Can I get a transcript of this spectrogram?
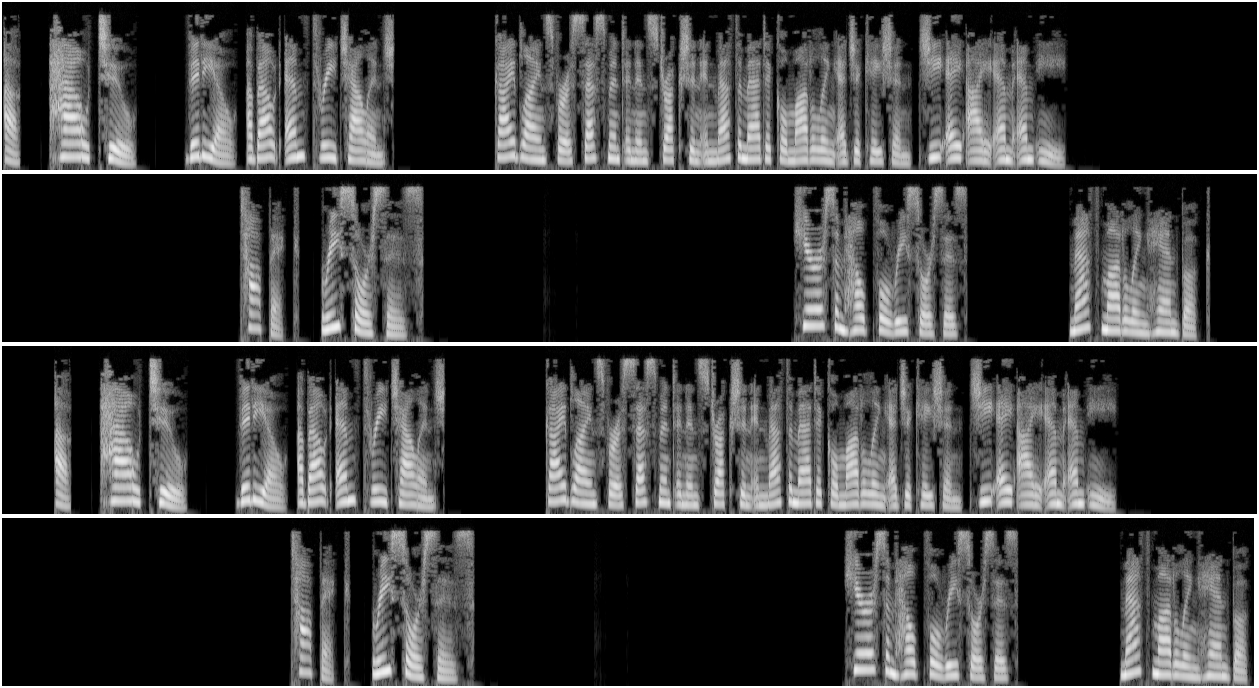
A how-to video, about M3 Challenge Guidelines for Assessment and Instruction in Mathematical Modeling Education GAIMME. Topic: Resources. Here are some helpful resources. Math Modeling Handbook. A how-to video about M3 Challenge. Guidelines for Assessment and Instruction in Mathematical Modeling Education GAIMME. Topic: Resources. Here are some helpful resources. Math Modeling Handbook.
